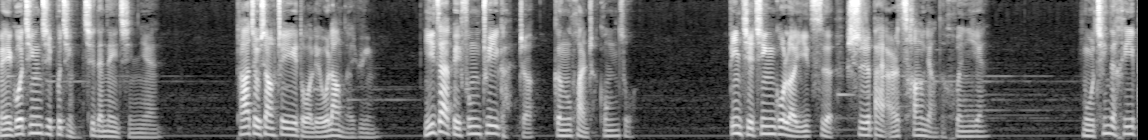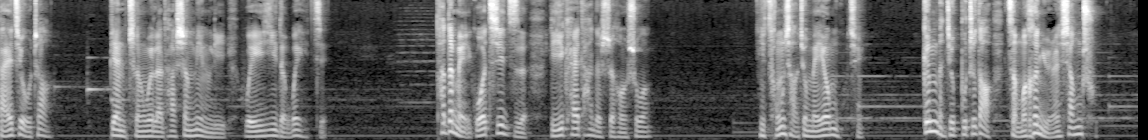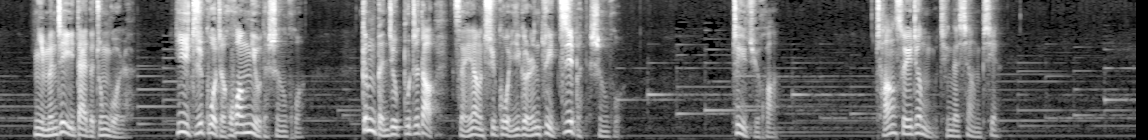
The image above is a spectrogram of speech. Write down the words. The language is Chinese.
美国经济不景气的那几年，他就像这一朵流浪的云，一再被风追赶着，更换着工作，并且经过了一次失败而苍凉的婚宴。母亲的黑白旧照，便成为了他生命里唯一的慰藉。他的美国妻子离开他的时候说：“你从小就没有母亲，根本就不知道怎么和女人相处。你们这一代的中国人，一直过着荒谬的生活，根本就不知道怎样去过一个人最基本的生活。”这句话，常随着母亲的相片。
